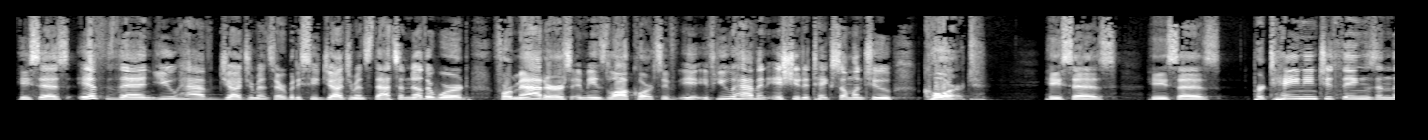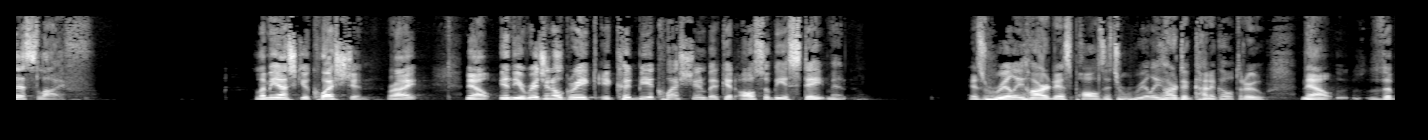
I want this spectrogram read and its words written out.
he says, if then you have judgments, everybody see judgments, that's another word for matters. It means law courts. If, if you have an issue to take someone to court, he says, he says, pertaining to things in this life. Let me ask you a question, right? Now, in the original Greek, it could be a question, but it could also be a statement. It's really hard, as Paul's, it's really hard to kind of go through. Now, the,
